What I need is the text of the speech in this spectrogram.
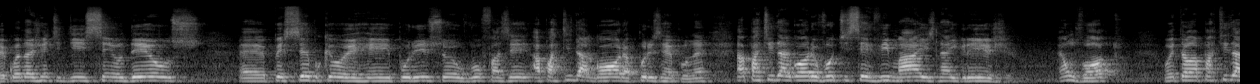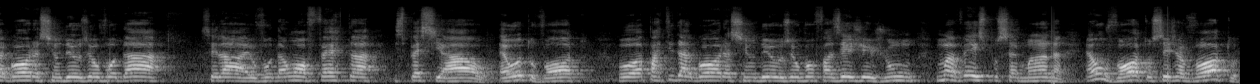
É quando a gente diz, Senhor Deus, é, percebo que eu errei, por isso eu vou fazer, a partir de agora, por exemplo, né? A partir de agora eu vou te servir mais na igreja. É um voto. Ou então, a partir de agora, Senhor Deus, eu vou dar, sei lá, eu vou dar uma oferta especial. É outro voto. Ou a partir de agora, Senhor Deus, eu vou fazer jejum uma vez por semana. É um voto, ou seja, voto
